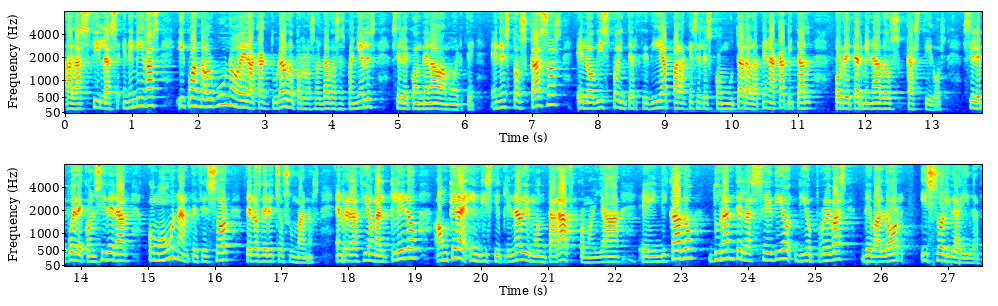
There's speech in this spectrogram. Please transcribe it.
a las filas enemigas y cuando alguno era capturado por los soldados españoles se le condenaba a muerte. En estos casos el obispo intercedía para que se les conmutara la pena capital por determinados castigos. Se le puede considerar como un antecesor de los derechos humanos. En relación al clero, aunque era indisciplinado y montaraz, como ya he indicado, durante el asedio dio pruebas de valor y solidaridad.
